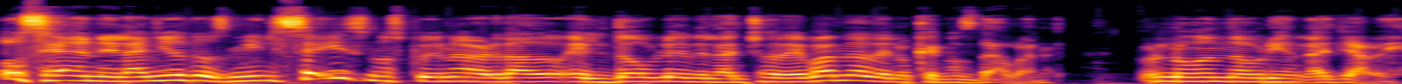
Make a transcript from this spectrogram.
O sea, en el año 2006 nos pudieron haber dado el doble del ancho de banda de lo que nos daban, pero no, no abrían la llave.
